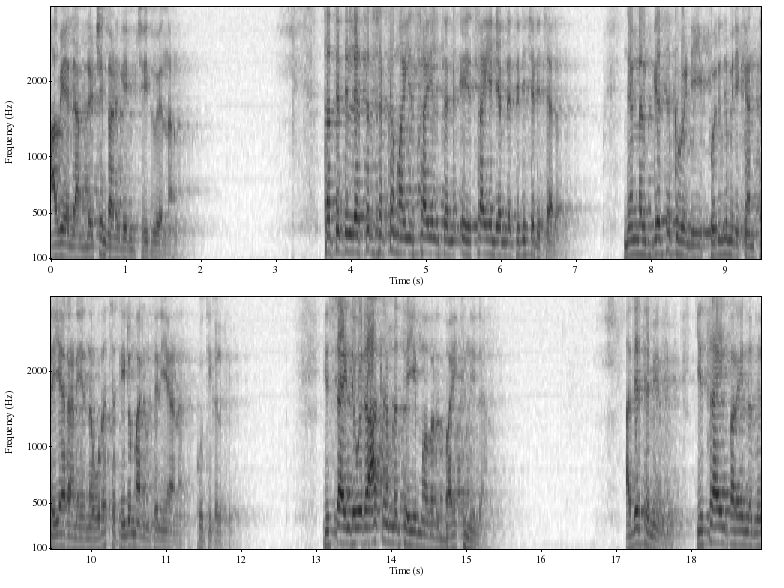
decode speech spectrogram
അവയെല്ലാം ലക്ഷ്യം കാണുകയും ചെയ്തു എന്നാണ്. സത്യത്തിൽ എത്ര ശക്തമായി ഇസ്രായേൽ തന്നെ ഇസ്രായേൽ എമ്മിനെ തിരിച്ചടിച്ചാലും ഞങ്ങൾ ഗസയ്ക്ക് വേണ്ടി പൊരുതിമിരിക്കാൻ തയ്യാറാണ് എന്ന ഉറച്ച തീരുമാനം തന്നെയാണ് കൂത്തികൾക്ക് ഇസ്രായേലിന്റെ ഒരു ആക്രമണത്തെയും അവർ ഭയക്കുന്നില്ല. അതേസമയം ഇസ്രായേൽ പറയുന്നത്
